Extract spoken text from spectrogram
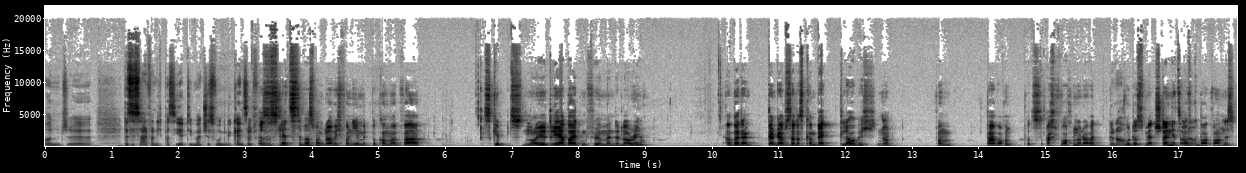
Und äh, das ist einfach nicht passiert. Die Matches wurden gecancelt. Vorher. Also das Letzte, was man, glaube ich, von ihr mitbekommen hat, war, es gibt neue Dreharbeiten für Mandalorian. Aber dann, dann gab es da das Comeback, glaube ich, ne? Von paar Wochen, vor acht Wochen oder was? Genau. Wo das Match dann jetzt genau. aufgebaut worden ist.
